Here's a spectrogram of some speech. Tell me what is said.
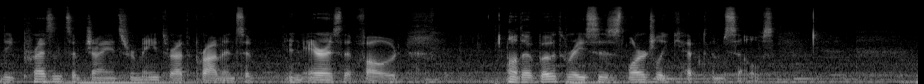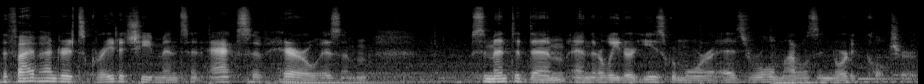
the presence of giants remained throughout the province of, in eras that followed, although both races largely kept themselves. The 500's great achievements and acts of heroism cemented them and their leader Ysgramor as role models in Nordic culture.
